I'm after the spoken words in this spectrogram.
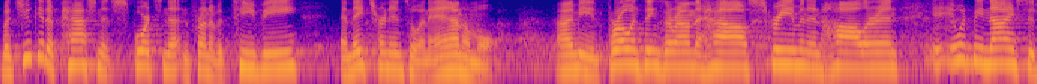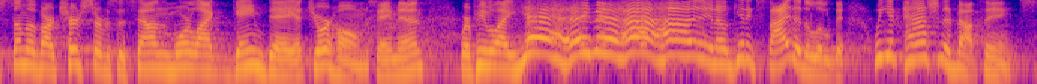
But you get a passionate sports nut in front of a TV, and they turn into an animal. I mean, throwing things around the house, screaming and hollering. It would be nice if some of our church services sound more like game day at your homes, amen? Where people are like, yeah, amen, ha, ha, you know, get excited a little bit. We get passionate about things.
